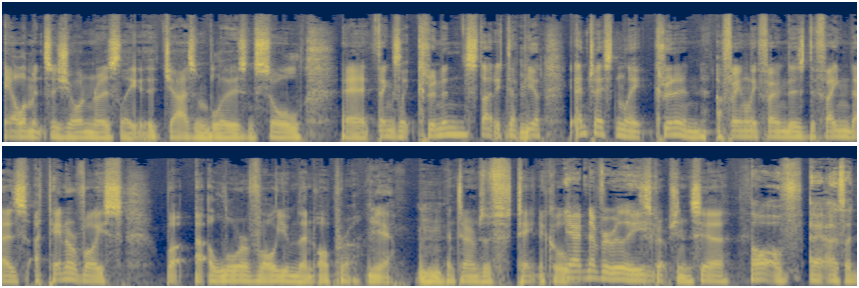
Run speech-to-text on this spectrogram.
elements of genres like jazz and blues and soul. Uh, things like crooning started to appear. Interestingly, crooning I finally found is defined as a tenor voice, but at a lower volume than opera Yeah. hmm in terms of technical Yeah, I'd never really descriptions. Yeah, thought of it as a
